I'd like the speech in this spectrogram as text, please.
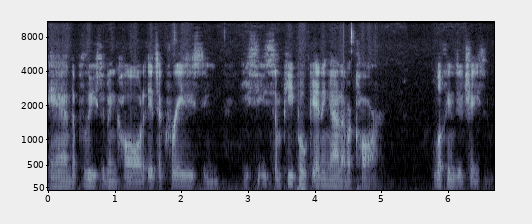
and the police have been called. It's a crazy scene. He sees some people getting out of a car, looking to chase him,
